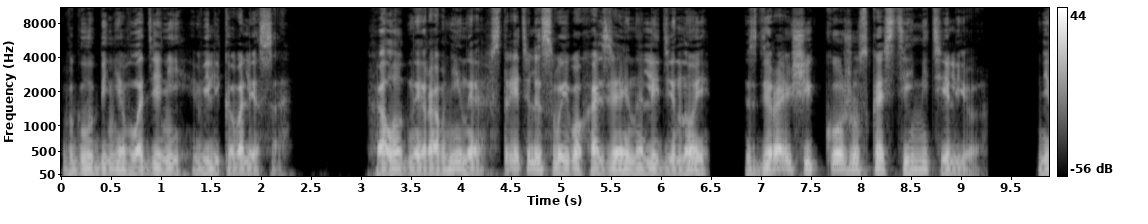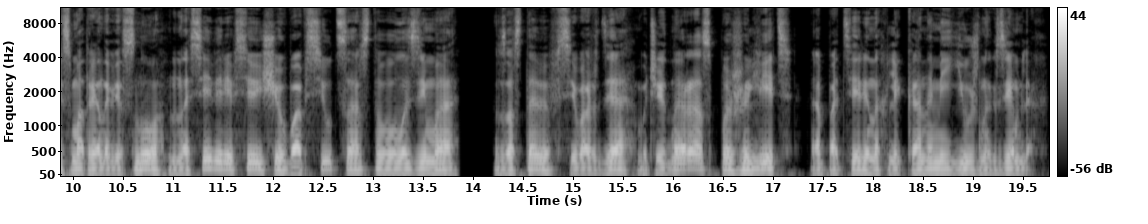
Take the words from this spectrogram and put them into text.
в глубине владений Великого леса. Холодные равнины встретили своего хозяина ледяной, сдирающей кожу с костей метелью. Несмотря на весну, на севере все еще вовсю царствовала зима, заставив всевождя в очередной раз пожалеть о потерянных ликанами южных землях.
